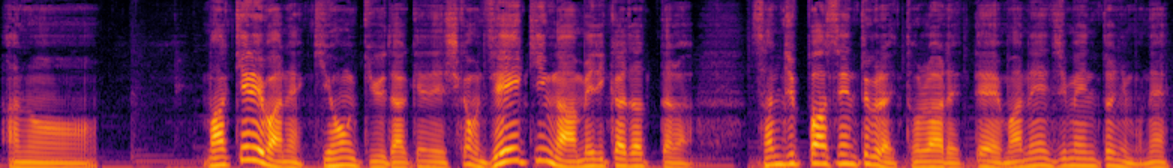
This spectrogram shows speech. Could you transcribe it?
あのー、負ければね基本給だけでしかも税金がアメリカだったら30%ぐらい取られてマネジメントにもね、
